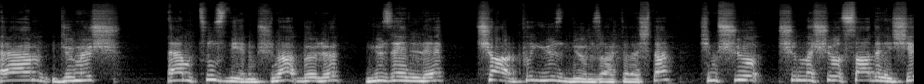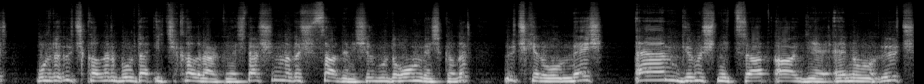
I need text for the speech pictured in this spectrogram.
m gümüş m tuz diyelim şuna bölü 150 çarpı 100 diyoruz arkadaşlar. Şimdi şu şunla şu sadeleşir. Burada 3 kalır. Burada 2 kalır arkadaşlar. Şununla da şu sadeleşir. Burada 15 kalır. 3 kere 15 M gümüş nitrat AgNO3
